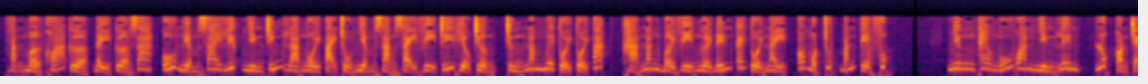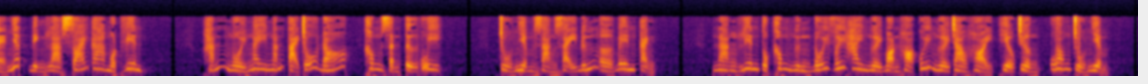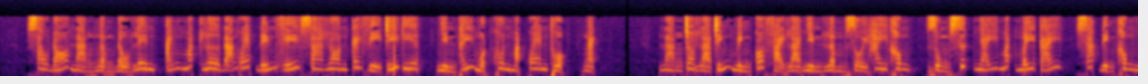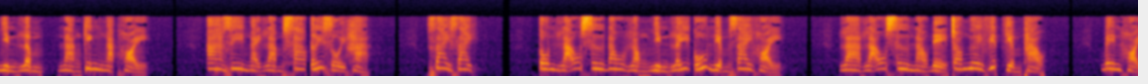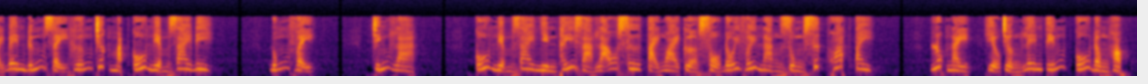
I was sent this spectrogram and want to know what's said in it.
Vặn mở khóa cửa, đẩy cửa ra, cố niệm dai liếc nhìn chính là ngồi tại chủ nhiệm giảng dạy vị trí hiệu trưởng, chừng 50 tuổi tuổi tác, khả năng bởi vì người đến cái tuổi này có một chút bắn tỉa phúc. Nhưng theo ngũ quan nhìn lên, lúc còn trẻ nhất định là soái ca một viên. Hắn ngồi ngay ngắn tại chỗ đó, không giận tự uy. Chủ nhiệm giảng dạy đứng ở bên cạnh. Nàng liên tục không ngừng đối với hai người bọn họ cúi người chào hỏi hiệu trưởng, uong chủ nhiệm. Sau đó nàng ngẩng đầu lên, ánh mắt lơ đãng quét đến ghế salon cái vị trí kia, nhìn thấy một khuôn mặt quen thuộc, ngạch. Nàng cho là chính mình có phải là nhìn lầm rồi hay không, dùng sức nháy mắt mấy cái, xác định không nhìn lầm, nàng kinh ngạc hỏi. A Di ngài làm sao tới rồi hả? Dai dai. Tôn lão sư đau lòng nhìn lấy cố niệm dai hỏi. Là lão sư nào để cho ngươi viết kiểm thảo? Bên hỏi bên đứng dậy hướng trước mặt cố niệm dai đi. Đúng vậy. Chính là. Cố niệm dai nhìn thấy giả lão sư tại ngoài cửa sổ đối với nàng dùng sức khoát tay. Lúc này, hiệu trưởng lên tiếng cố đồng học.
